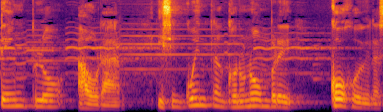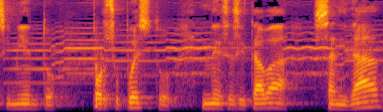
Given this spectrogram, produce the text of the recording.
templo a orar y se encuentran con un hombre cojo de nacimiento, por supuesto, necesitaba sanidad,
